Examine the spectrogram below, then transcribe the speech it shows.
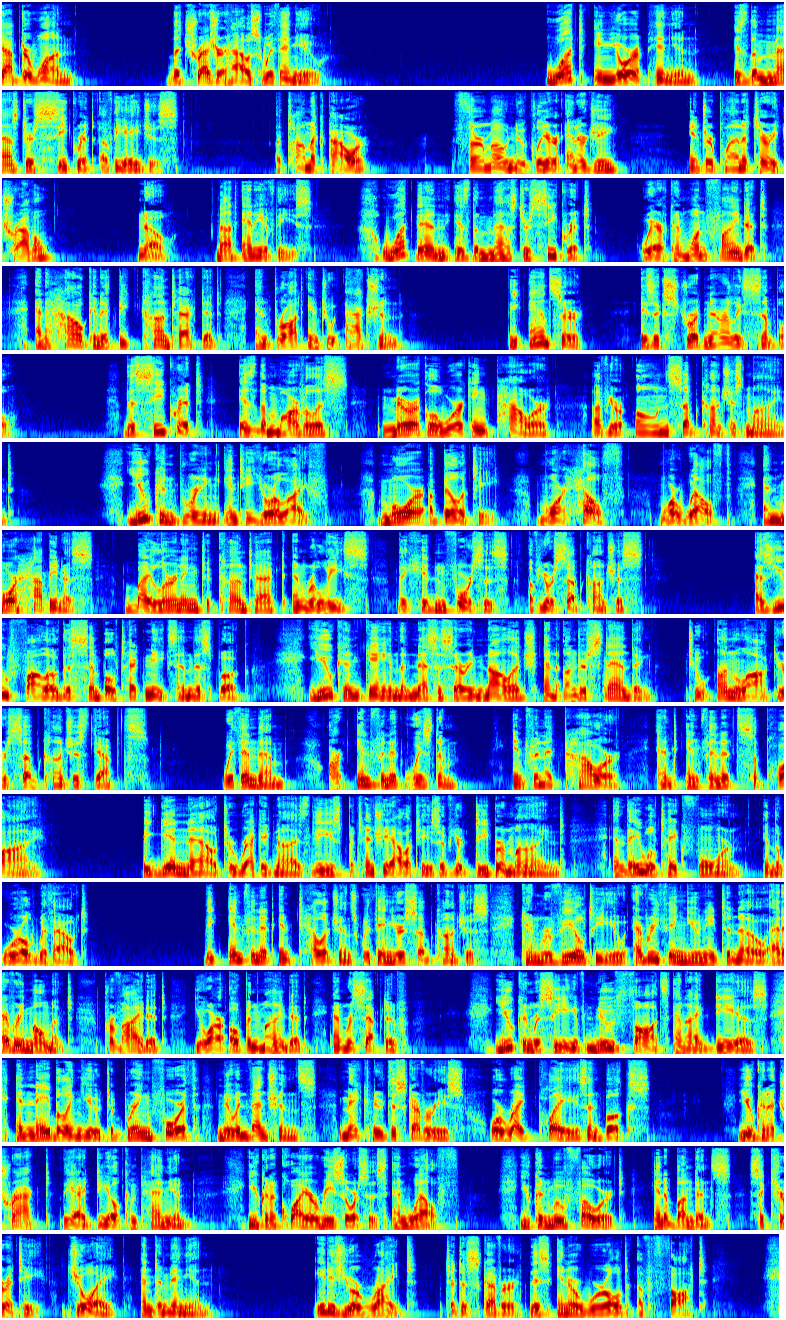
Chapter 1 The Treasure House Within You. What, in your opinion, is the master secret of the ages? Atomic power? Thermonuclear energy? Interplanetary travel? No, not any of these. What then is the master secret? Where can one find it? And how can it be contacted and brought into action? The answer is extraordinarily simple. The secret is the marvelous, miracle working power of your own subconscious mind. You can bring into your life more ability, more health, more wealth, and more happiness by learning to contact and release the hidden forces of your subconscious. As you follow the simple techniques in this book, you can gain the necessary knowledge and understanding to unlock your subconscious depths. Within them are infinite wisdom, infinite power, and infinite supply. Begin now to recognize these potentialities of your deeper mind, and they will take form in the world without. The infinite intelligence within your subconscious can reveal to you everything you need to know at every moment, provided you are open minded and receptive. You can receive new thoughts and ideas, enabling you to bring forth new inventions, make new discoveries, or write plays and books. You can attract the ideal companion. You can acquire resources and wealth. You can move forward in abundance, security, joy, and dominion. It is your right to discover this inner world of thought.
